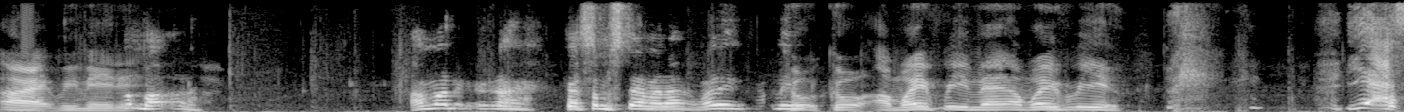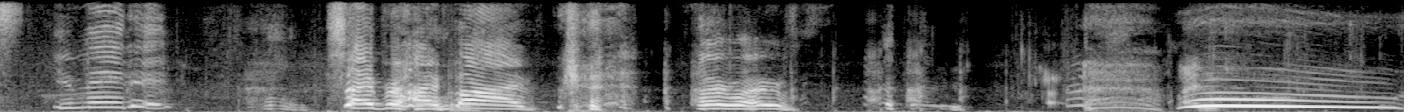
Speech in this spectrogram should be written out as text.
All right, we made it. Come on. I'm running. Uh, got some stamina. Running, running. Cool, cool. I'm waiting for you, man. I'm waiting for you. yes, you made it. Cyber high five. All right. Woo.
